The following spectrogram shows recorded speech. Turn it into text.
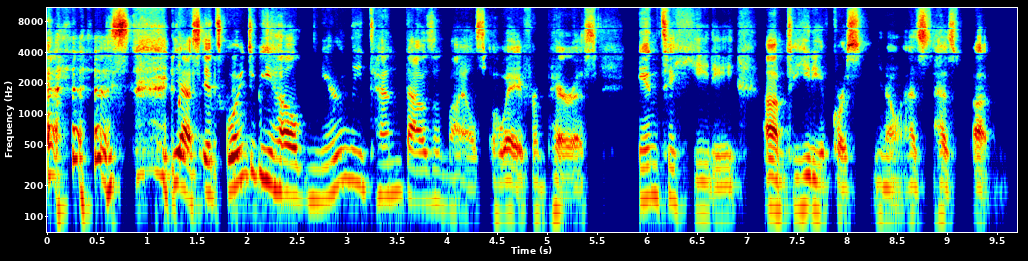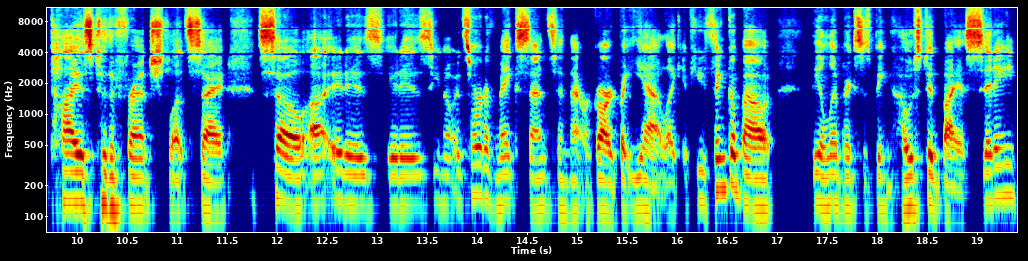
Yes, yes, it's going to be held nearly 10,000 miles away from Paris in Tahiti. Um, Tahiti, of course, you know, has has uh, ties to the French, let's say. So uh, it is, it is, you know, it sort of makes sense in that regard. But yeah, like if you think about the Olympics as being hosted by a city,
